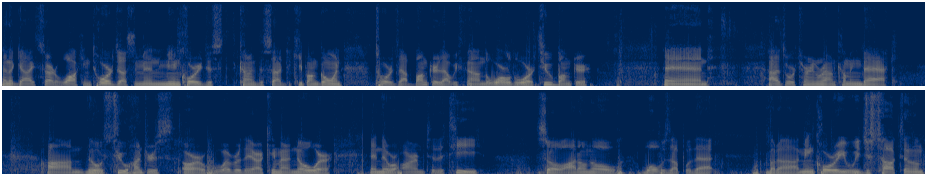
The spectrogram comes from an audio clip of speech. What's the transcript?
And the guy started walking towards us, and then me and Corey just kind of decided to keep on going towards that bunker that we found, the World War II bunker. And as we're turning around coming back, um, those two hunters or whoever they are came out of nowhere, and they were armed to the T. So I don't know what was up with that, but uh, me and Corey, we just talked to them.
